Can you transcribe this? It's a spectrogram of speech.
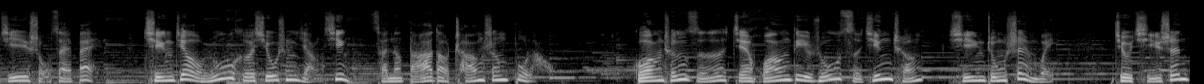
稽首再拜，请教如何修身养性，才能达到长生不老。广成子见皇帝如此精诚，心中甚慰，就起身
